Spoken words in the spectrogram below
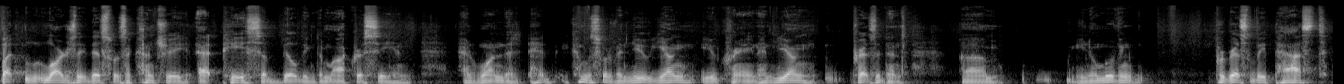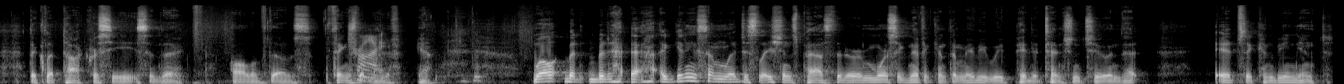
but largely, this was a country at peace, of building democracy, and and one that had become a sort of a new young Ukraine and young president, um, you know, moving progressively past the kleptocracies and the all of those things Trying. that might have, yeah. Well, but but getting some legislations passed that are more significant than maybe we paid attention to, and that it's a convenient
